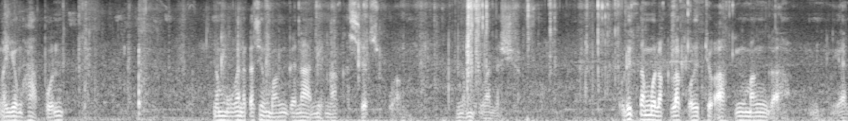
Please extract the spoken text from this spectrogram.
Ngayong hapon namunga na kasi yung mangga namin mga kaseswang namunga na siya. Ulit na mulaklak ulit yung aking mangga yan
